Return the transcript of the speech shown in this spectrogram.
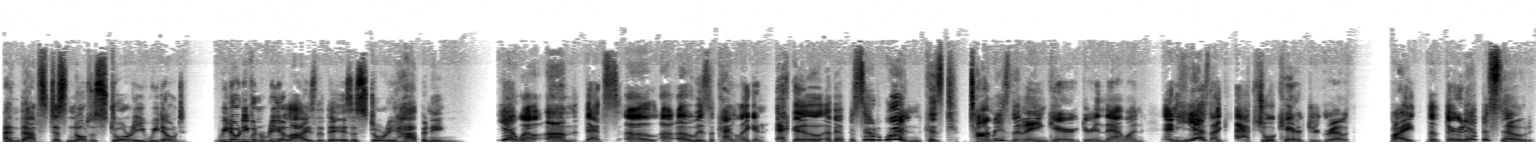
And that's just not a story. We don't We don't even realize that there is a story happening. Yeah, well, um, that's uh, uh, uh was kind of like an echo of episode one because t- Tommy's the main character in that one, and he has like actual character growth by the third episode.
